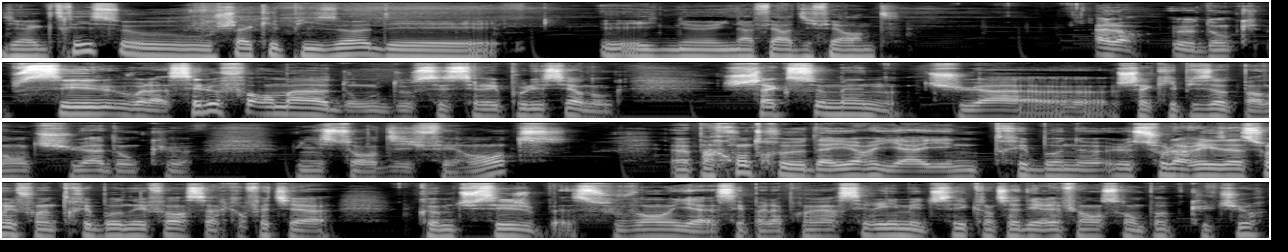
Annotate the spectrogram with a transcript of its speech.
directrice où chaque épisode est, une affaire différente. Alors, euh, donc c'est voilà, c'est le format donc de ces séries policières. Donc chaque semaine, tu as euh, chaque épisode, pardon, tu as donc euh, une histoire différente. Euh, par contre, euh, d'ailleurs, il y y a une très bonne sur la réalisation, il faut un très bon effort. C'est-à-dire qu'en fait, il y a, comme tu sais, je- bah, souvent, il y a, c'est pas la première série, mais tu sais, quand il y a des références en pop culture,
